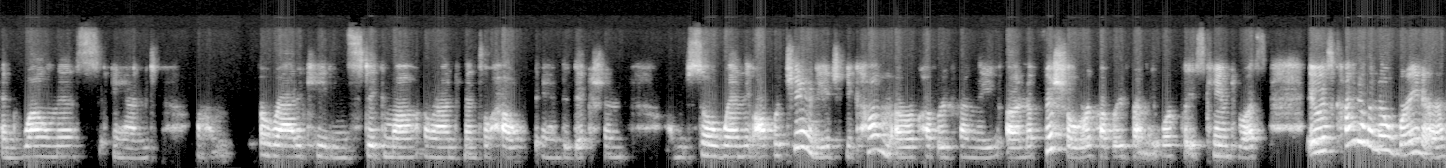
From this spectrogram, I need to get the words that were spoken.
and wellness and um, eradicating stigma around mental health and addiction. Um, so when the opportunity to become a recovery friendly, an official recovery friendly workplace came to us, it was kind of a no brainer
